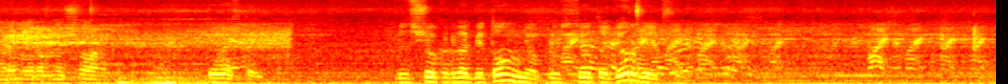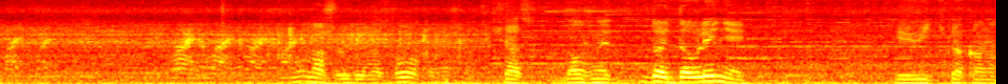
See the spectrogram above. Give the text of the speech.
Армированный шланг, толстый. Плюс еще когда бетон в нем, плюс все это дергается. Ну, наше любимое слово, конечно. Сейчас должны дать давление и увидеть, как оно.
